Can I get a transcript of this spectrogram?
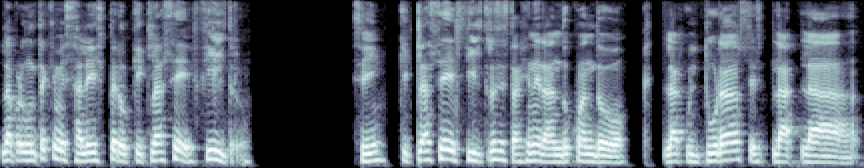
la pregunta que me sale es, pero ¿qué clase de filtro? ¿Sí? ¿Qué clase de filtro se está generando cuando la cultura, se- la, la,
